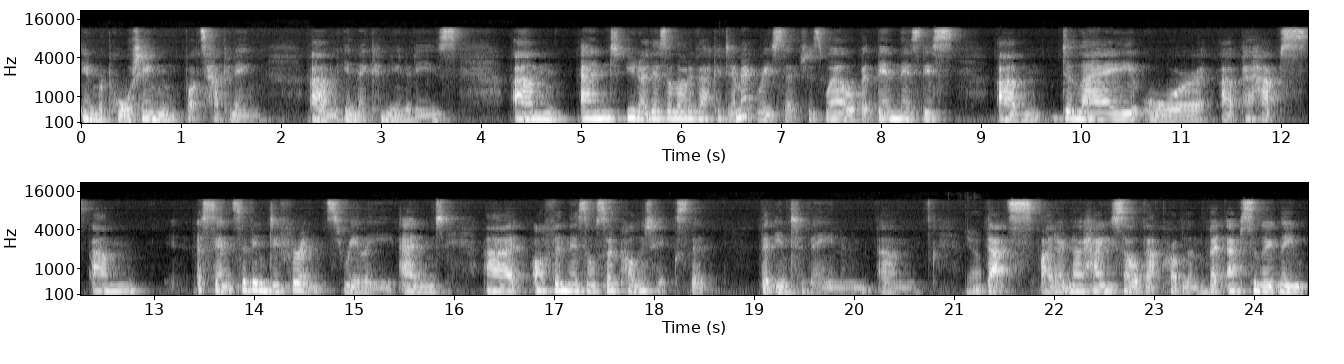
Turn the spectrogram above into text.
in reporting what's happening um, in their communities. Um, and you know there's a lot of academic research as well, but then there's this um, delay or uh, perhaps um, a sense of indifference, really, and uh, often there's also politics that that intervene, and um, yeah. that's I don't know how you solve that problem, but absolutely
